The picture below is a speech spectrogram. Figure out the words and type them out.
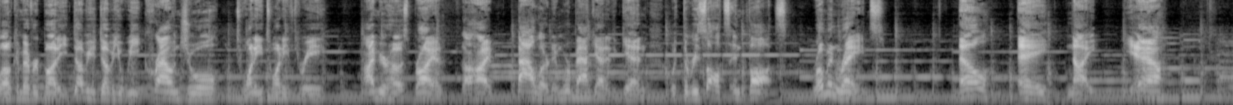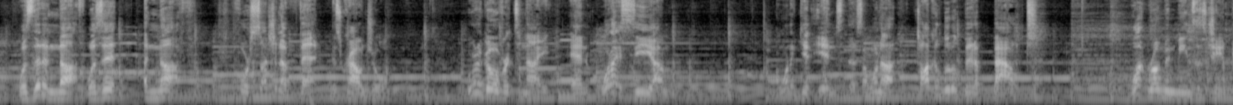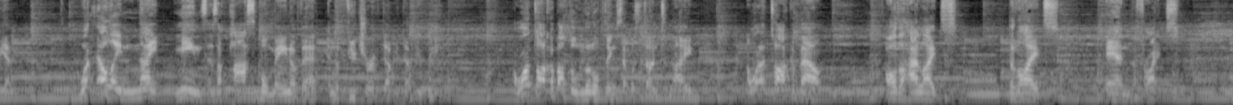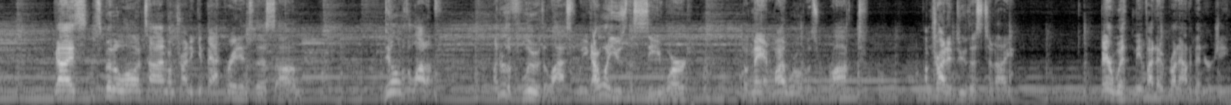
Welcome, everybody. WWE Crown Jewel 2023. I'm your host, Bryan, the Hype Ballard, and we're back at it again with the results and thoughts. Roman Reigns, L.A. Knight. Yeah. Was it enough? Was it enough for such an event as Crown Jewel? We're going to go over it tonight, and what I see, um, want to get into this. I want to talk a little bit about what Roman means as champion, what LA Knight means as a possible main event in the future of WWE. I want to talk about the little things that was done tonight. I want to talk about all the highlights, the lights, and the frights. Guys, it's been a long time. I'm trying to get back right into this. Um, dealing with a lot of under the flu the last week. I don't want to use the C word, but man, my world was rocked. I'm trying to do this tonight. Bear with me if I don't run out of energy.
